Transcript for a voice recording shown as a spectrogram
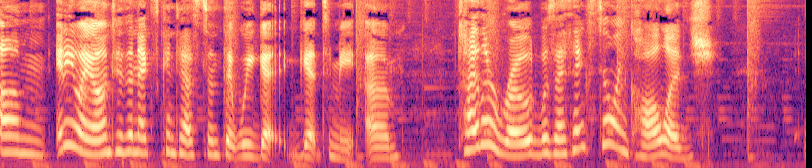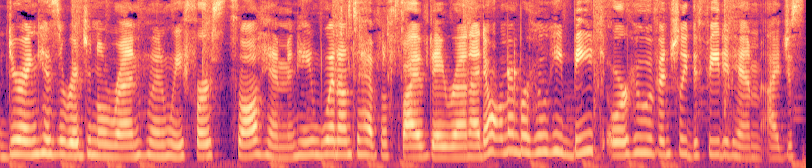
Um. Anyway, on to the next contestant that we get get to meet. Um, Tyler Rhode was, I think, still in college during his original run when we first saw him, and he went on to have a five day run. I don't remember who he beat or who eventually defeated him. I just,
